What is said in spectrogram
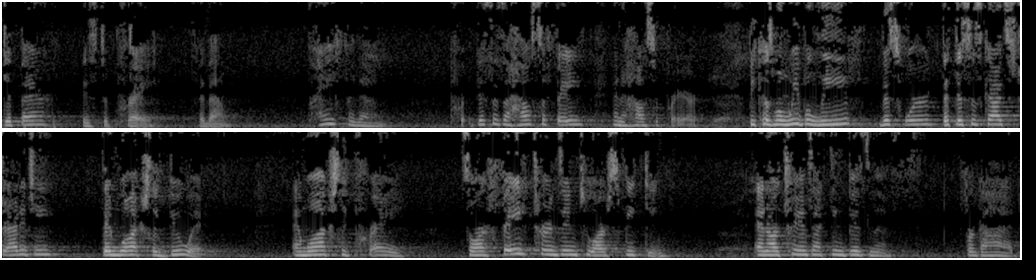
get there is to pray for them. Pray for them. This is a house of faith and a house of prayer. Because when we believe this word, that this is God's strategy, then we'll actually do it. And we'll actually pray. So our faith turns into our speaking and our transacting business for God,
